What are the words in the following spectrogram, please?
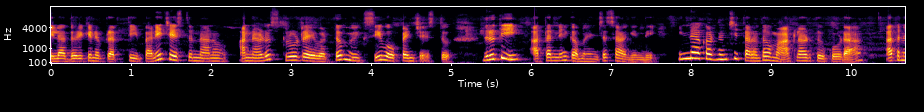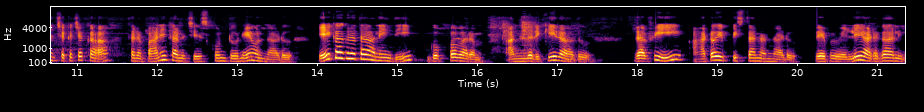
ఇలా దొరికిన ప్రతి పని చేస్తున్నాను అన్నాడు స్క్రూ డ్రైవర్తో మిక్సీ ఓపెన్ చేస్తూ. ధృతి అతన్ని గమనించసాగింది. ఇందాకటి నుంచి తనతో మాట్లాడుతూ కూడా అతను చకచక తన పని తను చేసుకుంటూనే ఉన్నాడు. ఏకాగ్రత అనేది గొప్ప వరం అందరికీ రాదు. రఫీ ఆటో ఇప్పిస్తానన్నాడు. రేపు వెళ్ళి అడగాలి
